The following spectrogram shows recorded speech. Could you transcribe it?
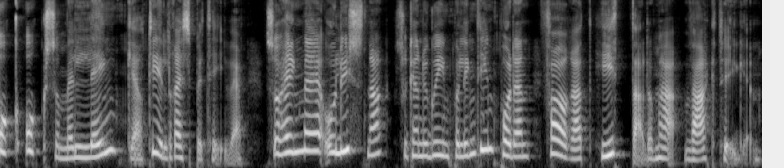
och också med länkar till respektive. Så häng med och lyssna så kan du gå in på LinkedIn-podden för att hitta de här verktygen.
